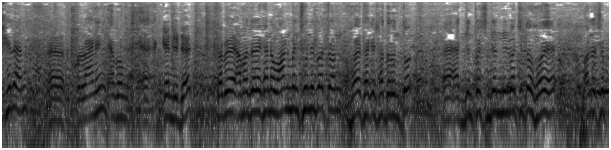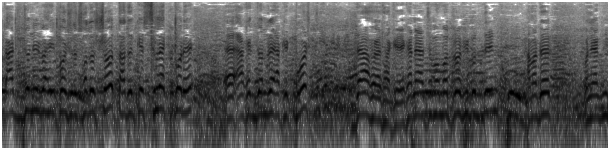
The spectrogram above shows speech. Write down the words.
ছিলেন রানিং এবং ক্যান্ডিডেট তবে আমাদের এখানে ওয়ান মেন সুনির্বাচন হয়ে থাকে সাধারণত। একজন প্রেসিডেন্ট নির্বাচিত হয়ে অন্য সব কার্যনির্বাহী পরিষদের সদস্য তাদেরকে সিলেক্ট করে এক একজনের এক এক পোস্ট দেওয়া হয়ে থাকে। এখানে আছে মোহাম্মদ রফিকুদ্দিন আমাদের উনি একজন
